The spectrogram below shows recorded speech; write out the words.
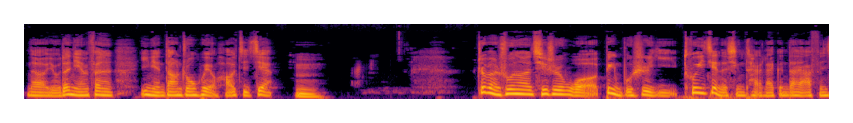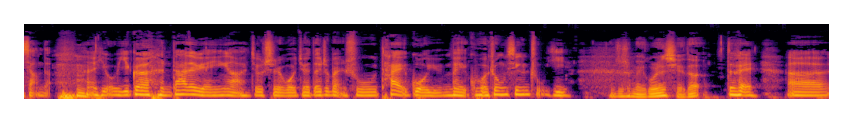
那有的年份一年当中会有好几件。嗯这本书呢，其实我并不是以推荐的心态来跟大家分享的，有一个很大的原因啊，就是我觉得这本书太过于美国中心主义。这是美国人写的，对，呃，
